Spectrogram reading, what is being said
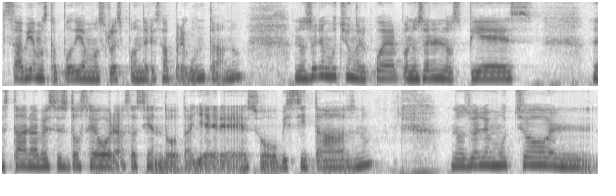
sabíamos que podíamos responder esa pregunta, ¿no? Nos duele mucho en el cuerpo, nos duelen los pies, estar a veces 12 horas haciendo talleres o visitas, ¿no? Nos duele mucho en,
